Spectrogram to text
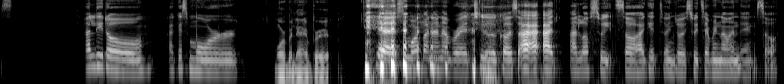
it's a little, I guess, more More banana bread. yes, more banana bread too, because I, I I love sweets, so I get to enjoy sweets every now and then. So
